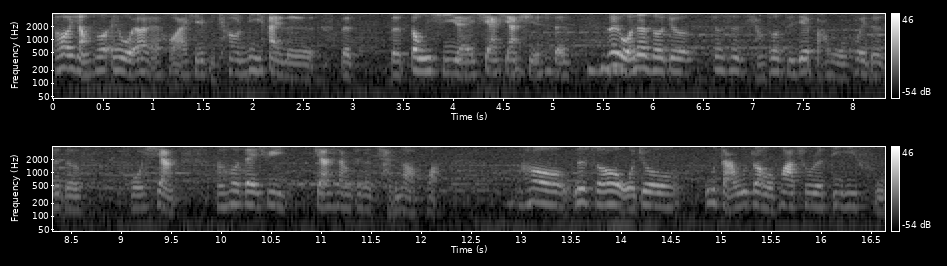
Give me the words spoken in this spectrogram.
然后想说，哎，我要来画一些比较厉害的 的的东西来吓吓学生，所以我那时候就就是想说，直接把我会的这个佛像，然后再去加上这个缠绕画，然后那时候我就误打误撞，我画出了第一幅，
